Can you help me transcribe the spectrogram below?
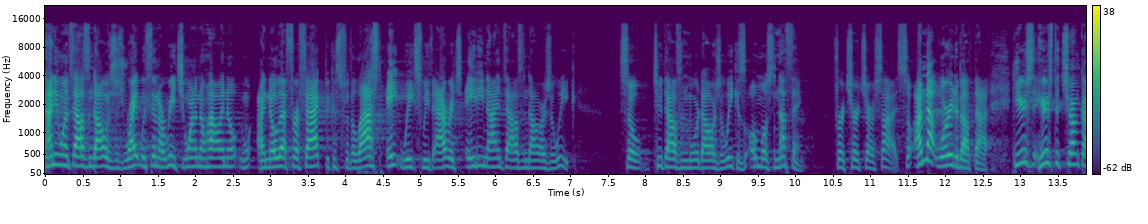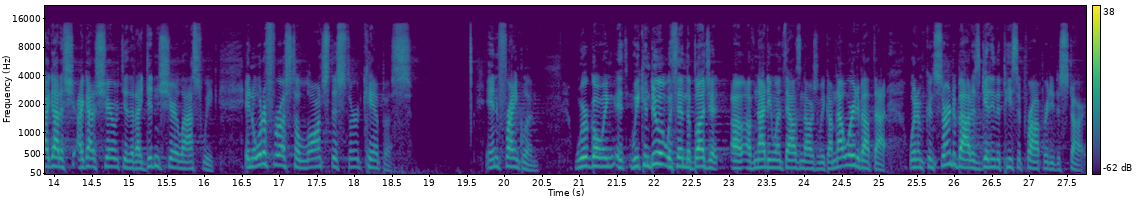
$91,000 is right within our reach. You want to know how I know? I know that for a fact because for the last eight weeks, we've averaged $89,000 a week. So 2,000 more dollars a week is almost nothing for a church our size. So I'm not worried about that. Here's, here's the chunk I got sh- I to share with you that I didn't share last week. In order for us to launch this third campus in Franklin, we're going, it, we can do it within the budget uh, of, of $91,000 a week. I'm not worried about that. What I'm concerned about is getting the piece of property to start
